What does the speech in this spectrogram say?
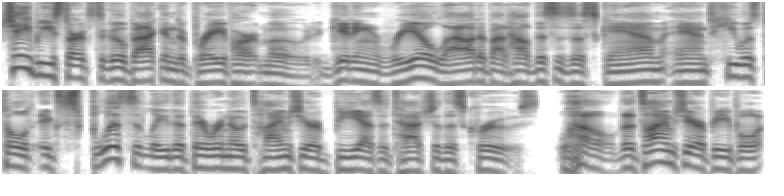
JB starts to go back into Braveheart mode, getting real loud about how this is a scam, and he was told explicitly that there were no timeshare BS attached to this cruise. Well, the timeshare people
